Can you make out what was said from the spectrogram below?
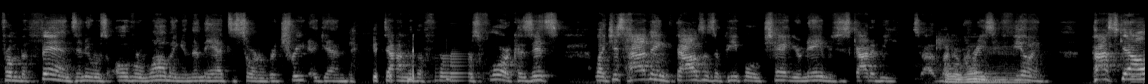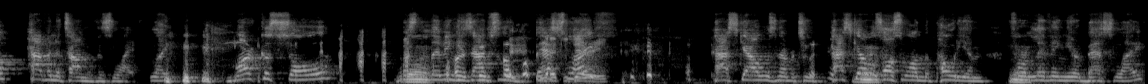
from the fans, and it was overwhelming. And then they had to sort of retreat again down to the first floor because it's like just having thousands of people chant your name has just got to be uh, like a crazy Overwhelming, feeling. Pascal having the time of his life. Like Marc Gasol was Yeah. living his absolute best life. Pascal was number two. Pascal was also on the podium for Nice. living your best life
